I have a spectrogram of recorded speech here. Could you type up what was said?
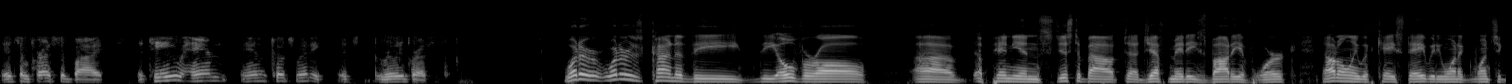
it's impressive by the team and and Coach Mittie. It's really impressive. What are what are kind of the the overall uh, opinions just about uh, Jeff Mittie's body of work? Not only with K State, but he won a bunch of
